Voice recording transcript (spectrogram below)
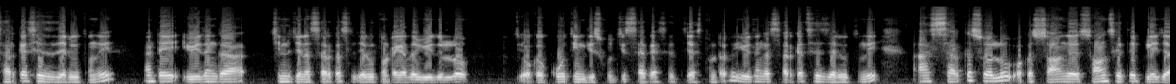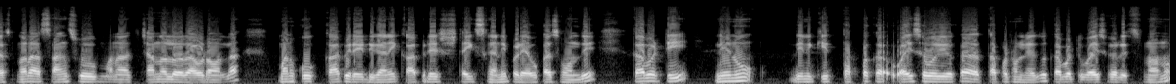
సర్కస్ అయితే జరుగుతుంది. అంటే ఈ విధంగా చిన్న చిన్న సర్కస్లు జరుగుతుంటాయి కదా వీధుల్లో ఒక కోతిని తీసుకొచ్చి సర్కస్ అయితే చేస్తుంటారు. ఈ విధంగా సర్కస్ అయితే జరుగుతుంది. ఆ సర్కస్ వాళ్ళు ఒక సాంగ్ సాంగ్స్ అయితే ప్లే చేస్తున్నారు. ఆ సాంగ్స్ మన ఛానల్లో రావడం వల్ల మనకు కాపీ రైట్ కానీ కాపీరైట్ స్ట్రైక్స్ కానీ పడే అవకాశం ఉంది. కాబట్టి నేను దీనికి తప్పక వాయిస్ ఓవర్ యొక్క తప్పటం లేదు కాబట్టి వాయిస్ ఓవర్ ఇస్తున్నాను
